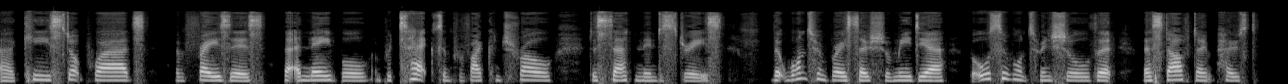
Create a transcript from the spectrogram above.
uh, key stop words and phrases that enable and protect and provide control to certain industries that want to embrace social media but also want to ensure that their staff don't post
